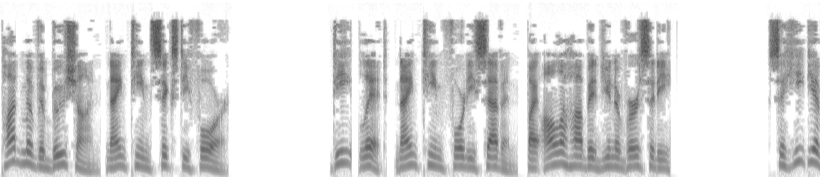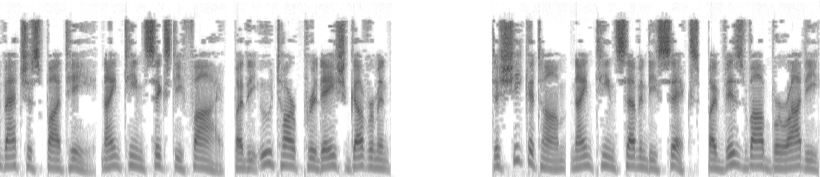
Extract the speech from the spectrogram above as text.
Padma Vibhushan 1964. D. Lit. 1947 by Allahabad University. Sahitya Vachaspati 1965 by the Uttar Pradesh government. Deshikottama 1976 by Visva Bharati.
